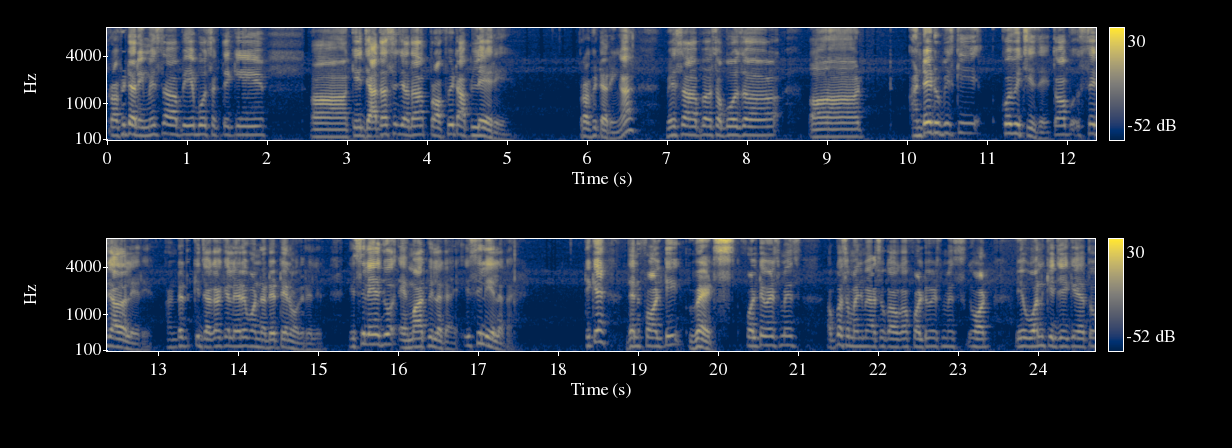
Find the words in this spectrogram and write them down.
प्रॉफिट अर्निंग मीन्स आप ये बोल सकते हैं कि uh, कि ज़्यादा से ज़्यादा प्रॉफिट आप ले रहे प्रॉफिट अर्निंग हाँ? मीन्स आप सपोज़ हंड्रेड रुपीज़ की कोई भी चीज़ है तो आप उससे ज़्यादा ले रहे हैं। हंड्रेड की जगह के ले रहे हैं वन हंड्रेड टेन वगैरह ले रहे इसीलिए जो एम आर पी लगाए इसीलिए लगाए। ठीक है? Then faulty weights faulty weights means आपको समझ में आ चुका होगा फॉल्टी वेट्स मीन्स वॉट ये वन के जी के है तो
